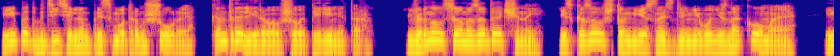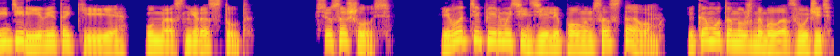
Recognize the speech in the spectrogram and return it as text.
и под бдительным присмотром Шуры, контролировавшего периметр. Вернулся он озадаченный и сказал, что местность для него незнакомая, и деревья такие у нас не растут. Все сошлось. И вот теперь мы сидели полным составом, и кому-то нужно было озвучить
